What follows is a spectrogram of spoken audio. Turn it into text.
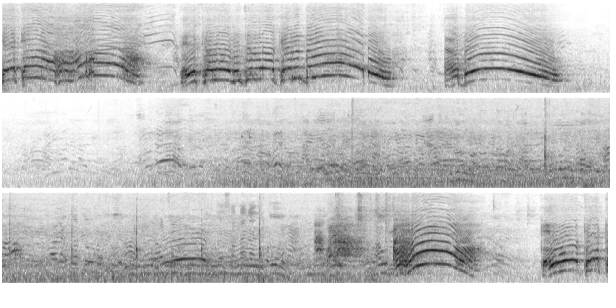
కేక ఆహా! ఇక్కడ విజిల్లా కేరుద్దు అబ్బో! కేక!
